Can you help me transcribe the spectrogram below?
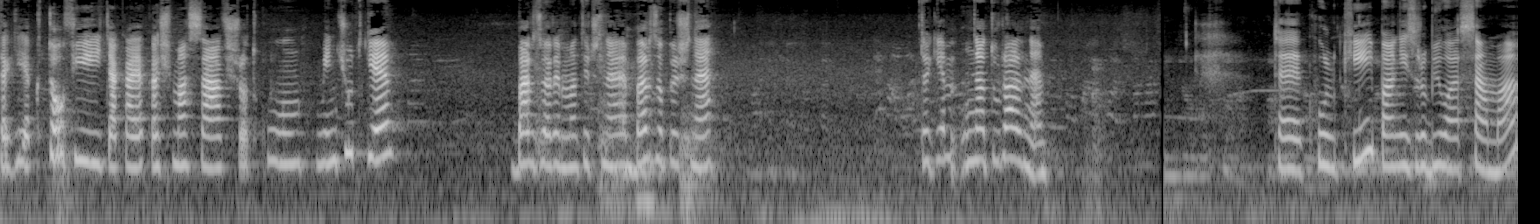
takie jak tofi, taka jakaś masa w środku, mięciutkie, bardzo aromatyczne, bardzo pyszne, takie naturalne. Te kulki pani zrobiła sama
